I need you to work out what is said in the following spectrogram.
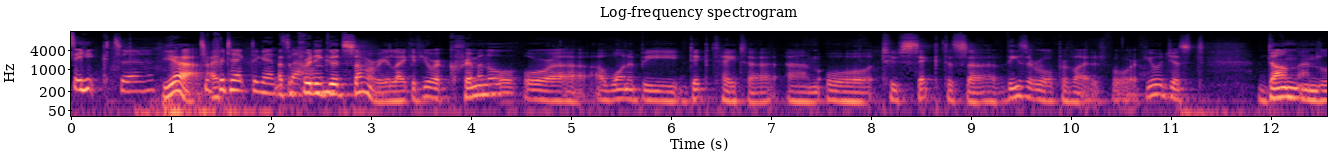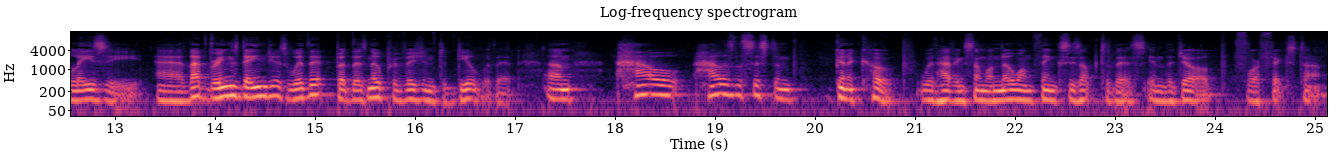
seek to yeah, to protect I, against. That's that a pretty one. good summary. Like if you're a criminal or a, a wannabe dictator um, or too sick to serve, these are all provided for. If you're just dumb and lazy. Uh, that brings dangers with it, but there's no provision to deal with it. Um, how how is the system going to cope with having someone no one thinks is up to this in the job for a fixed term?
